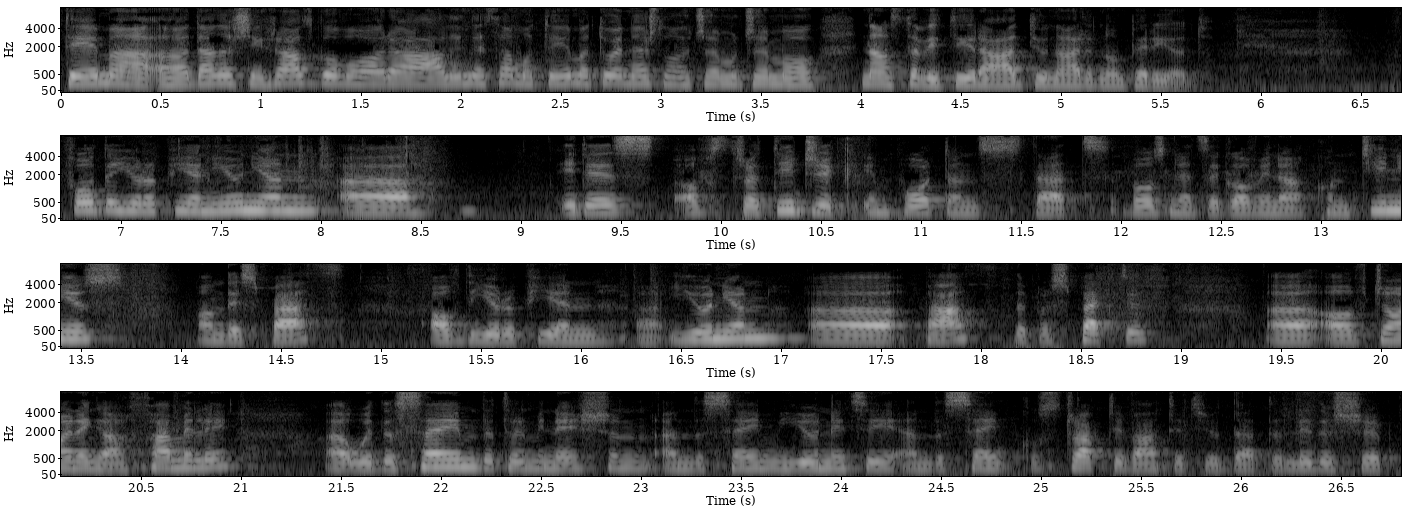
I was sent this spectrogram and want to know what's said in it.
tema današnjih razgovora, ali ne samo tema, to je nešto na čemu ćemo nastaviti raditi u narednom periodu. For the European Union, uh, it is of strategic importance that Bosnia and Herzegovina continues on this path. Of the European uh, Union uh, path, the perspective uh, of joining our family uh, with the same determination and the same unity and the same constructive attitude that the leadership,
